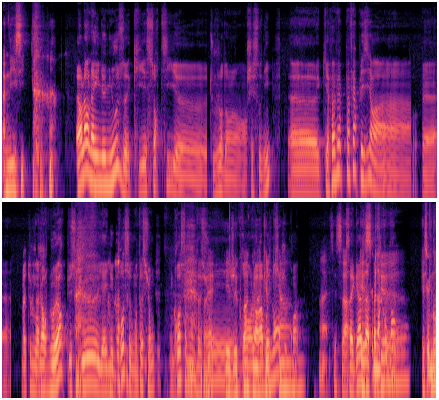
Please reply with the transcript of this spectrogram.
amené ici. Alors là, on a une news qui est sortie euh, toujours dans, chez Sony, euh, qui va pas faire, pas faire plaisir à, bah, Bah, tout le à monde. leurs joueurs, puisqu'il y a une grosse augmentation. Une grosse augmentation Ouais, Et je crois dans qu'on leur a abonnement, je crois. Ouais, c'est ça. Sagaz a Est-ce pas l'air que- content. Est-ce que notre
